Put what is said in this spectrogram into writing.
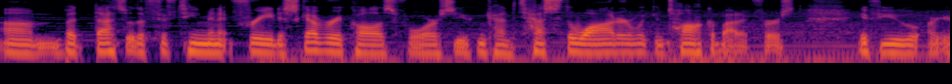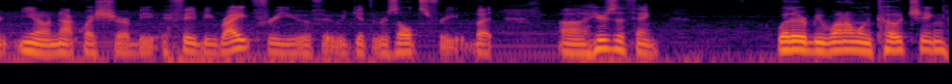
Um, but that's what the 15 minute free discovery call is for so you can kind of test the water and we can talk about it first. If you are you know not quite sure if it'd be right for you if it would get the results for you. But uh, here's the thing. Whether it be one-on-one coaching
